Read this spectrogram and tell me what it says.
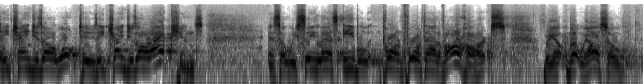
he changes our want tos. He changes our actions. And so we see less evil pouring forth out of our hearts, but we also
